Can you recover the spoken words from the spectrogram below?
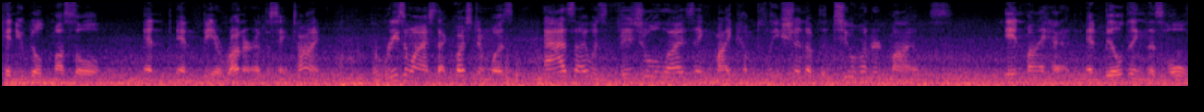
can you build muscle and and be a runner at the same time? The reason why I asked that question was as I was visualizing my completion of the 200 miles in my head and building this whole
